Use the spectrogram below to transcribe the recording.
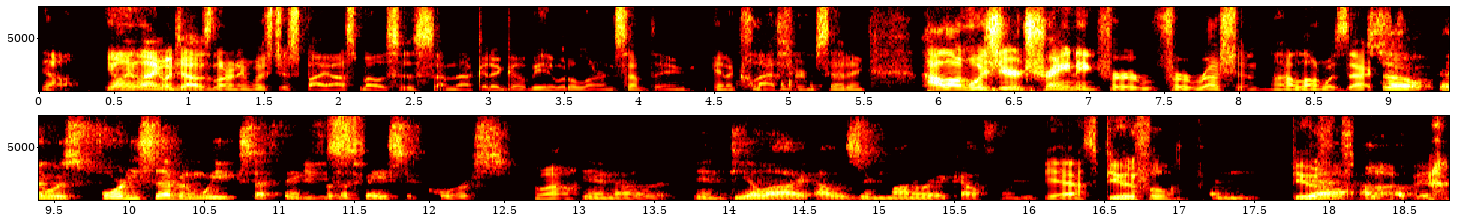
yeah, the only language I was learning was just by osmosis. I'm not going to go be able to learn something in a classroom setting. How long was your training for for Russian? How long was that? So it was 47 weeks, I think, Jeez. for the basic course. Wow. In uh in DLI, I was in Monterey, California. Yeah, it's beautiful. And Beautiful yeah, spot. Yeah.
